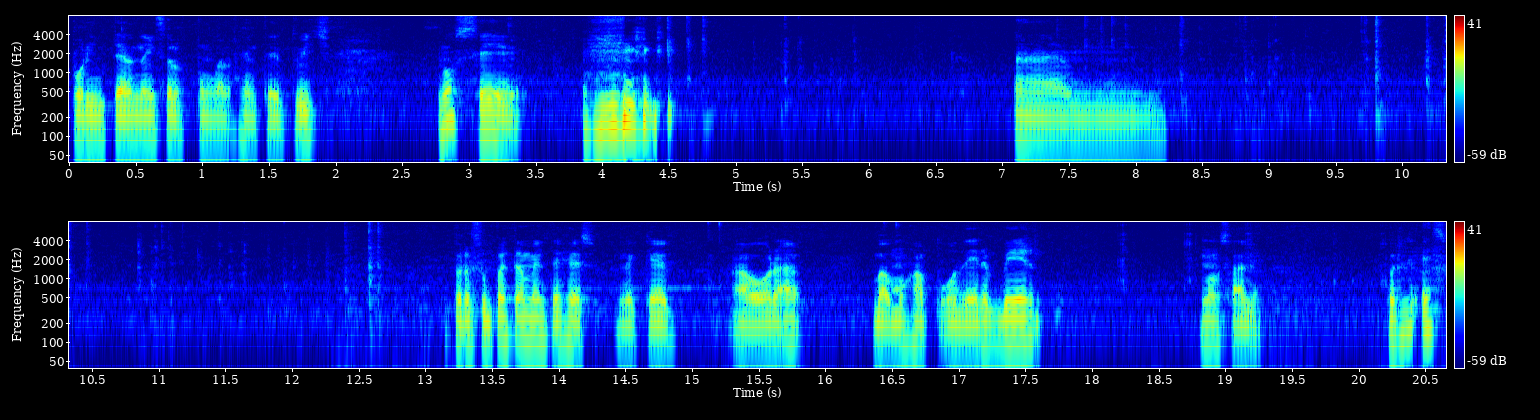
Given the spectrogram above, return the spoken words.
por internet y se los pongo a la gente de Twitch. No sé. Pero supuestamente es eso, de que ahora vamos a poder ver no sale. Pero es,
